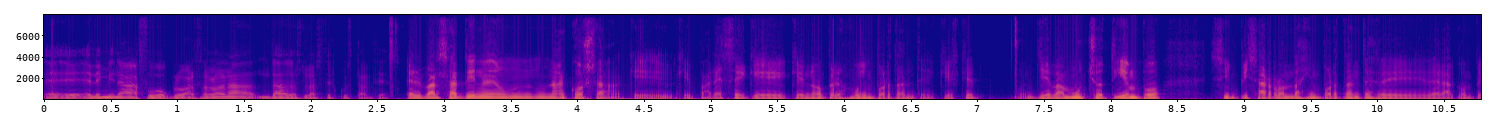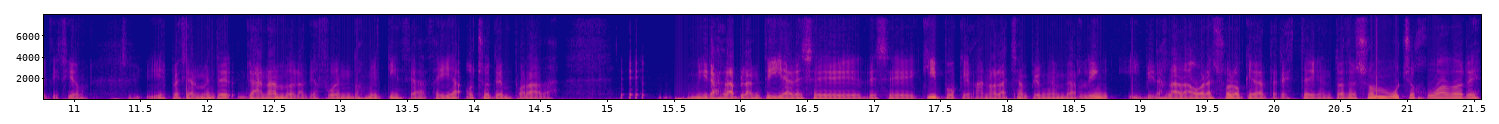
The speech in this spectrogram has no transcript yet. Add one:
eh, eliminar al Fútbol Club Barcelona, dadas las circunstancias. El Barça tiene una cosa que, parece que, no, pero es muy importante, que es que lleva mucho tiempo sin pisar rondas importantes de, la competición y especialmente ganando la que fue en 2015, hace ya ocho temporadas. Eh, miras la plantilla de ese, de ese, equipo que ganó la Champions en Berlín y miras la de ahora, solo queda Ter Stegen. Entonces son muchos jugadores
